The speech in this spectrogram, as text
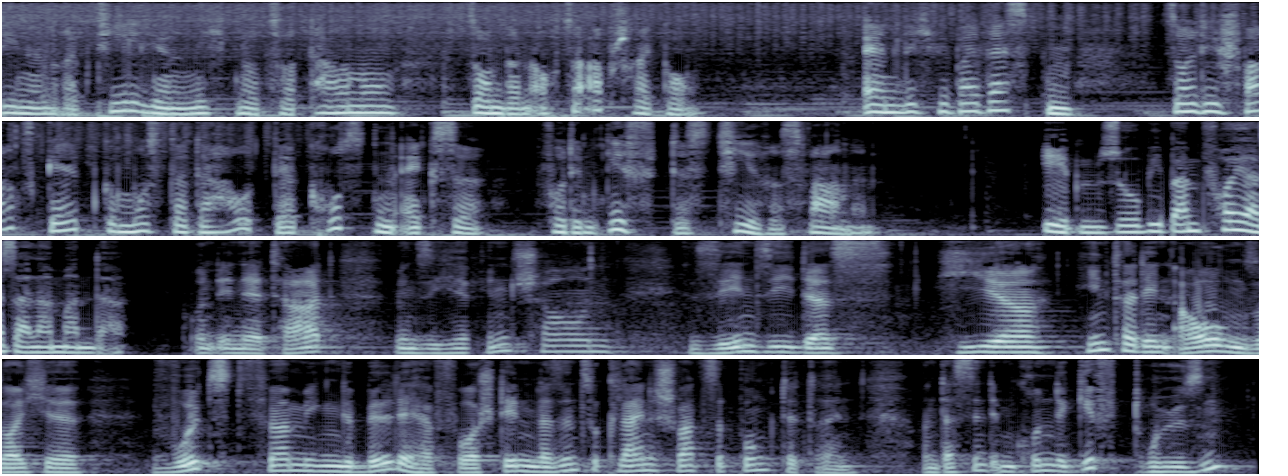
dienen Reptilien nicht nur zur Tarnung, sondern auch zur Abschreckung. Ähnlich wie bei Wespen soll die schwarz-gelb gemusterte Haut der Krustenechse vor dem Gift des Tieres warnen ebenso wie beim Feuersalamander. Und in der Tat, wenn Sie hier hinschauen, sehen Sie, dass hier hinter den Augen solche wulstförmigen Gebilde hervorstehen und da sind so kleine schwarze Punkte drin. Und das sind im Grunde Giftdrüsen.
